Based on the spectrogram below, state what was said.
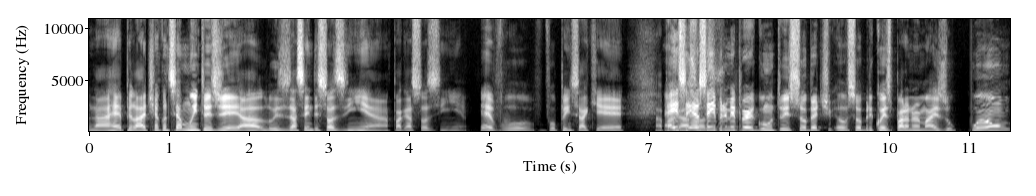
na rap lá tinha acontecido muito isso de a luz acender sozinha, apagar sozinha. Eu vou, vou pensar que é. É isso, eu sempre me pergunto isso sobre, sobre coisas paranormais. O quão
